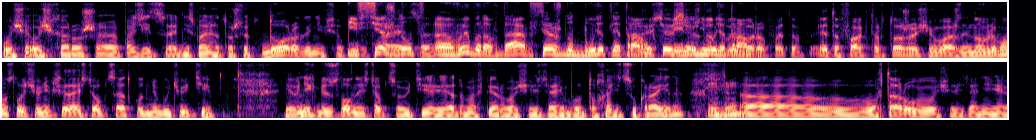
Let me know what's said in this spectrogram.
очень, очень хорошая позиция, несмотря на то, что это дорого, не все И все ждут э, выборов, да? Все ждут, будет ли Трамп да, все, или все не будет выборов, Трампа. Это, это фактор тоже очень важный. Но в любом случае у них всегда есть опция откуда-нибудь уйти. И у них, безусловно, есть опция уйти, я думаю, в первую очередь они будут уходить с Украины. Угу. А, во вторую очередь они,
